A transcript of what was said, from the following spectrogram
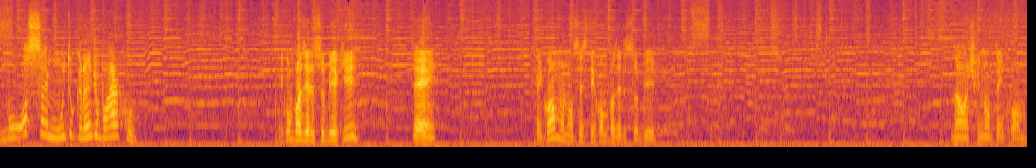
Nossa, é muito grande o barco. Tem como fazer ele subir aqui? Tem. Tem como? Não sei se tem como fazer ele subir. Não, acho que não tem como.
